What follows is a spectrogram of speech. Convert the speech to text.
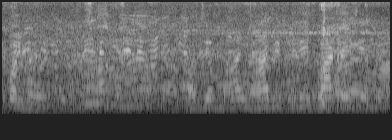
ऊपर में। और जो माँ यहाँ भी फ्रीज बांट रही माँ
